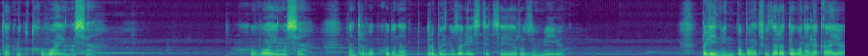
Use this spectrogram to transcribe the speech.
Так, ми тут ховаємося. Ховаємося. Нам треба, походу, на драбину залізти, це я розумію. Блін, він побачив, зараз того налякає.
